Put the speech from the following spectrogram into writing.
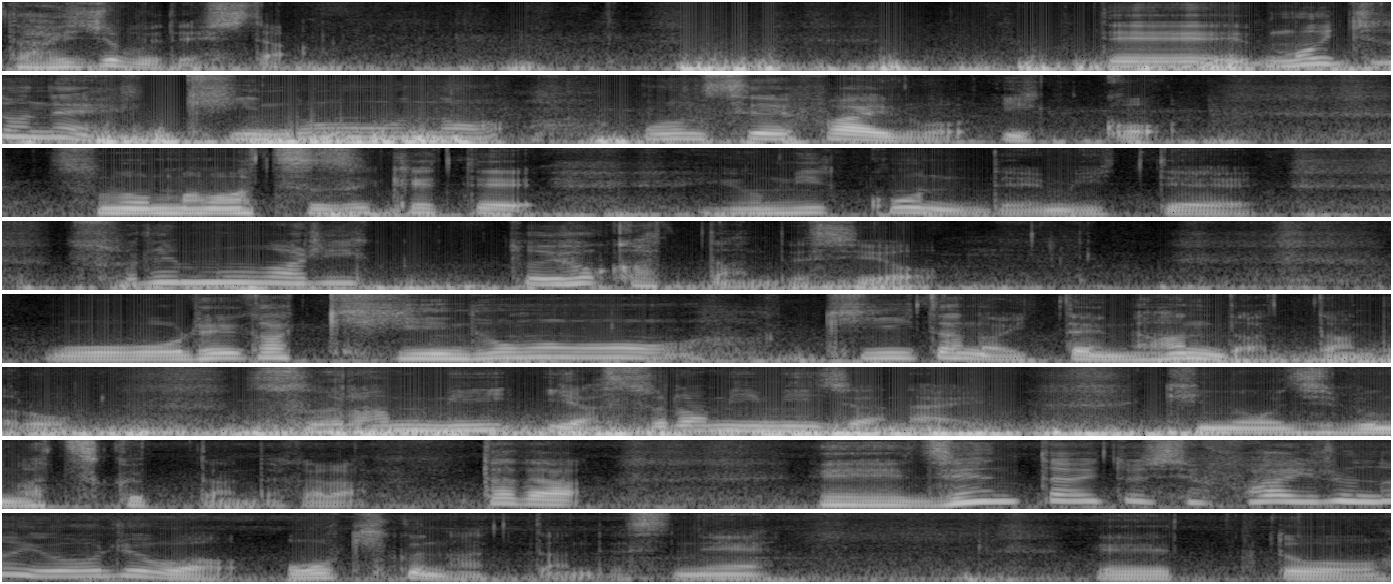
大丈夫でした。でもう一度ね昨日の音声ファイルを1個そのまま続けて読み込んでみてそれも割と良かったんですよ。俺が昨日聞いたのは一体何だったんだろう。空耳いや空耳じゃない。昨日自分が作ったんだから。ただ、えー、全体としてファイルの容量は大きくなったんですね。えー、っと、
